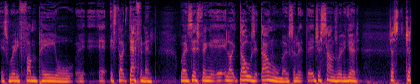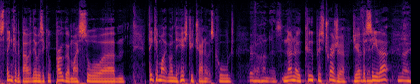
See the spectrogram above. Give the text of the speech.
it's really thumpy or it, it, it's like deafening. Whereas this thing, it, it like dulls it down almost, and it, it just sounds really good. Just just thinking about it, there was a good program I saw. Um, I think it might be on the History Channel. It's called River Hunters. No No Cooper's Treasure. Do you ever see that? No.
